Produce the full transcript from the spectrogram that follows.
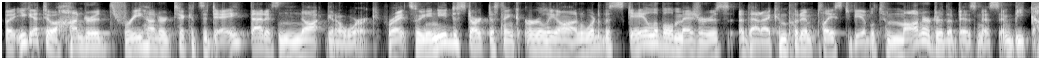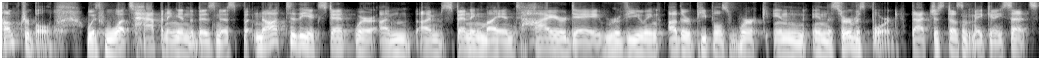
but you get to 100, 300 tickets a day, that is not going to work, right? So you need to start to think early on, what are the scalable measures that I can put in place to be able to monitor the business and be comfortable with what's happening in the business, but not to the extent where I'm I'm spending spending my entire day reviewing other people's work in in the service board. That just doesn't make any sense.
